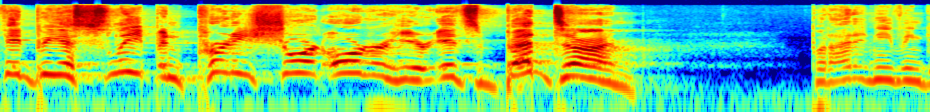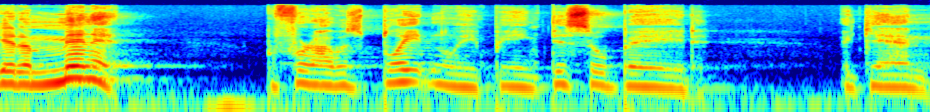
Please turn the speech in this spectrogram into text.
they'd be asleep in pretty short order here. It's bedtime. But I didn't even get a minute before I was blatantly being disobeyed again.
